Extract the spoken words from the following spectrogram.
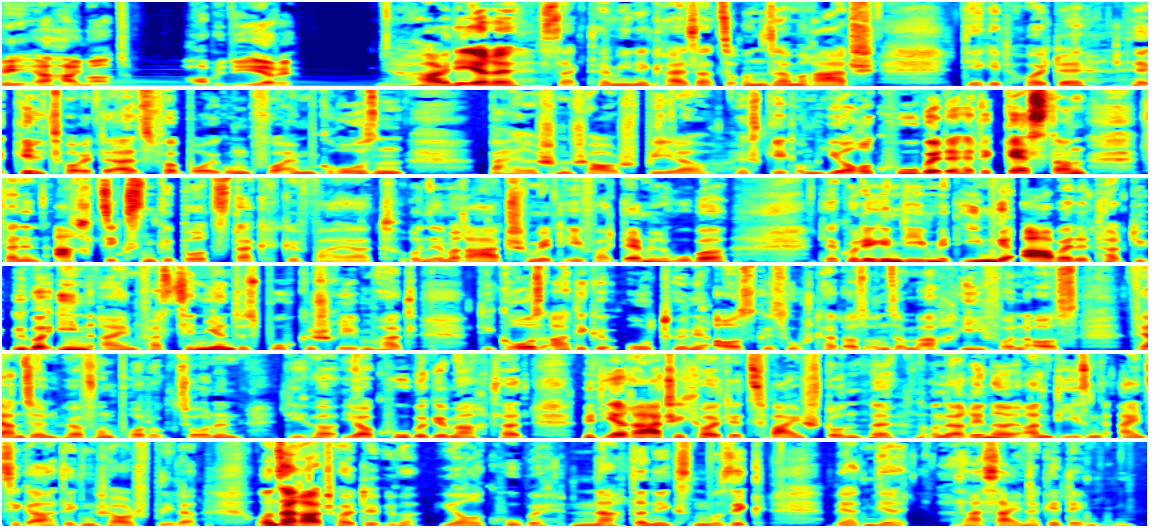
BR Heimat. Habe die Ehre. Habe die Ehre, sagt Hermine Kaiser zu unserem Ratsch. Der geht heute, er gilt heute als Verbeugung vor einem großen bayerischen Schauspieler. Es geht um Jörg Hube, der hätte gestern seinen 80. Geburtstag gefeiert. Und im Ratsch mit Eva Demmelhuber, der Kollegin, die mit ihm gearbeitet hat, die über ihn ein faszinierendes Buch geschrieben hat, die großartige O-Töne ausgesucht hat aus unserem Archiv und aus Fernseh- und Hörfunkproduktionen, die Jörg Hube gemacht hat. Mit ihr ratsche ich heute zwei Stunden und erinnere an diesen einzigartigen Schauspieler. Unser Ratsch heute über Jörg Hube. Nach der nächsten Musik werden wir seiner gedenken.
